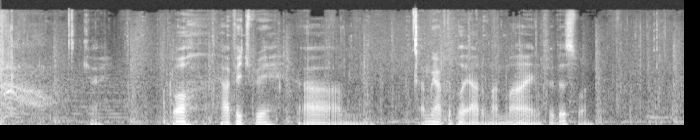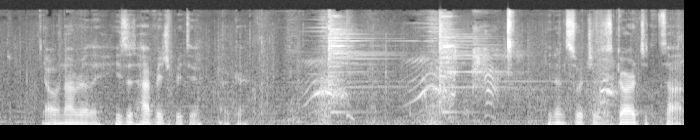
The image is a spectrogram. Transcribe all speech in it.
Okay. Well, half HP. Um, I'm gonna have to play out of my mind for this one. Oh, not really. He's at half HP too. Okay. He then switches guard to the top.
